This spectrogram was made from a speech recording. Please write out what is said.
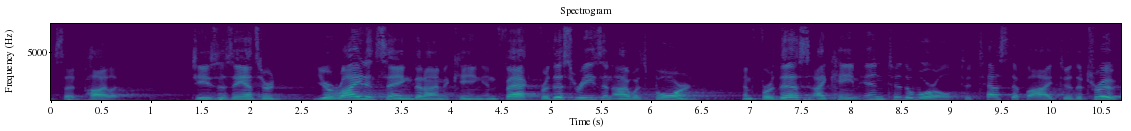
said Pilate. Jesus answered, You're right in saying that I'm a king. In fact, for this reason I was born, and for this I came into the world to testify to the truth.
